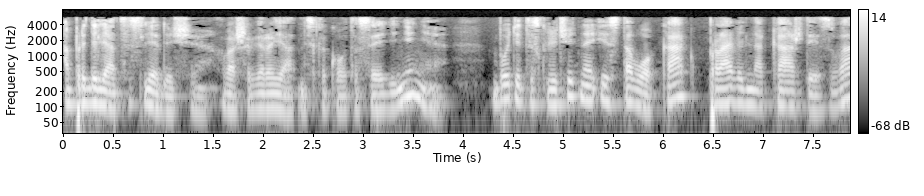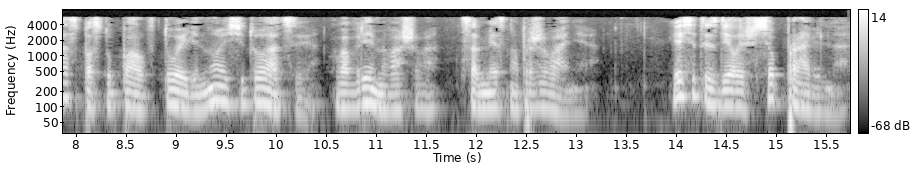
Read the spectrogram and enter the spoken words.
определяться следующее, ваша вероятность какого-то соединения будет исключительно из того, как правильно каждый из вас поступал в той или иной ситуации во время вашего совместного проживания. Если ты сделаешь все правильно,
